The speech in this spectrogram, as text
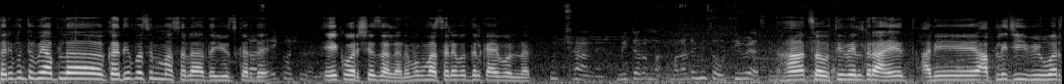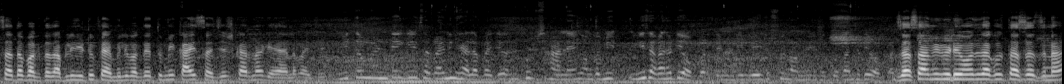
तरी पण तुम्ही आपलं कधीपासून मसाला आता यूज करताय? एक वर्ष झाला ना मग मसाल्याबद्दल काय बोलणार? खूप छान आहे. मी तर म- मला तर मी चौथी वेळ असेल. हा चौथी वेल तर आहेत. आणि आपली जी व्ह्युअर्स आता बघतात आपली युट्यूब फॅमिली बघतात तुम्ही काय सजेस्ट करणार घ्यायला पाहिजे? मी तर म्हणते की सगळ्यांनी घ्यायला पाहिजे. आणि खूप छान आहे. मी मी सगळ्यासाठी वापरते. म्हणजे व्हेज असतो नॉन व्हेज दोघांसाठी वापरते. जसं आम्ही व्हिडिओमध्ये दाखवू तसंच ना.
